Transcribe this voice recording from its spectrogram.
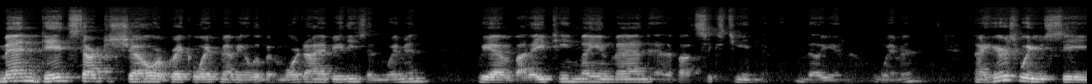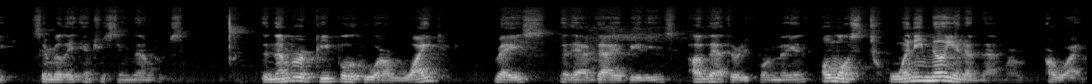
Men did start to show or break away from having a little bit more diabetes than women. We have about 18 million men and about 16 million women. Now, here's where you see some really interesting numbers. The number of people who are white race that have diabetes, of that 34 million, almost 20 million of them are, are white.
